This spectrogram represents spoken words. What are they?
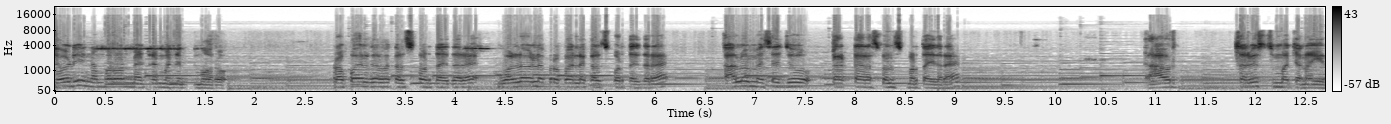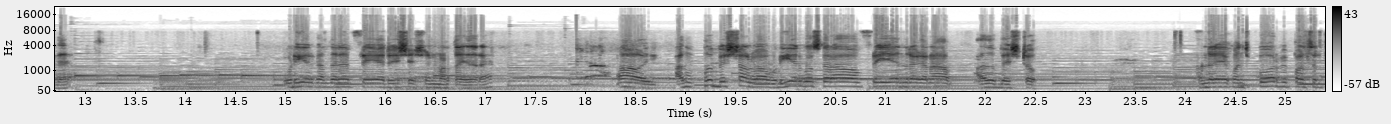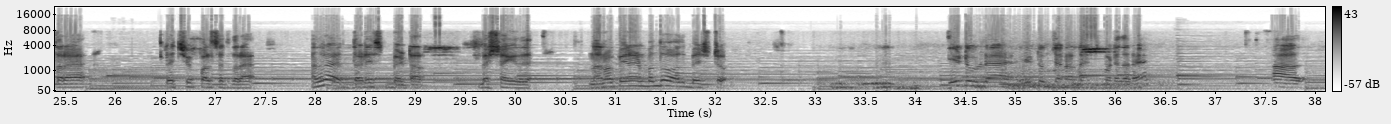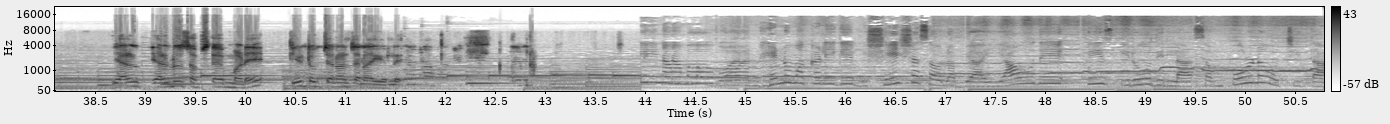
ಜೋಡಿ number one matrimony ಅವರು profile ಗಳನ್ನ ಕಳ್ಸಿಕೊಡ್ತಾ ಇದ್ದಾರೆ ಒಳ್ಳೆ ಒಳ್ಳೆ ಪ್ರೊಫೈಲ್ ಕಳ್ಸಿಕೊಡ್ತಾ ಇದ್ದಾರೆ ಕಾಲು ಮೆಸೇಜು ಕರೆಕ್ಟ್ ರೆಸ್ಪಾನ್ಸ್ ಮಾಡ್ತಾ ಇದ್ದಾರೆ ಅವ್ರ ಸರ್ವಿಸ್ ತುಂಬಾ ಚೆನ್ನಾಗಿದೆ. ಹುಡುಗಿಯರ್ಗಂತಾನೆ ಫ್ರೀ ರಿಜಿಸ್ಟ್ರೇಷನ್ ಮಾಡ್ತಾ ಇದ್ದಾರೆ ಅದು ಬೆಸ್ಟ್ ಅಲ್ವಾ? ಹುಡುಗಿಯರ್ಗೋಸ್ಕರ ಫ್ರೀ ಅಂದ್ರೆ ಅದು ಬೆಸ್ಟ್ ಅಂದ್ರೆ ಕೊಂಚ ಪೂರ್ ಪೀಪಲ್ಸ್ ಇರ್ತಾರೆ ರಿಚ್ ಪೀಪಲ್ಸ್ ಇರ್ತಾರೆ. ಅಂದ್ರೆ ದಟ್ ಇಸ್ ಬೆಟರ್ ಬೆಸ್ಟ್ ಆಗಿದೆ. ನನ್ನ ಒಪಿನಿಯನ್ ಬಂದು ಅದು best YouTube YouTube channel launch ಮಾಡಿದ್ದಾರೆ ಎಲ್ರು ಸಬ್ಸ್ಕ್ರೈಬ್ ಮಾಡಿ. ಯೂಟ್ಯೂಬ್ ಚಾನಲ್ ಚೆನ್ನಾಗಿರ್ಲಿ. ಹೆಣ್ಣು ಮಕ್ಕಳಿಗೆ ವಿಶೇಷ ಸೌಲಭ್ಯ ಯಾವುದೇ ಫೀಸ್ ಇರುವುದಿಲ್ಲ. ಸಂಪೂರ್ಣ ಉಚಿತ.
